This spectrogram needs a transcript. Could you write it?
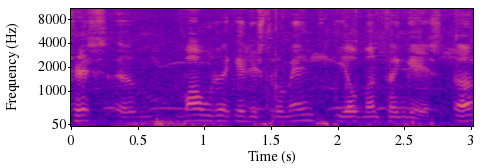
fes eh, moure aquell instrument i el mantengués. Eh?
